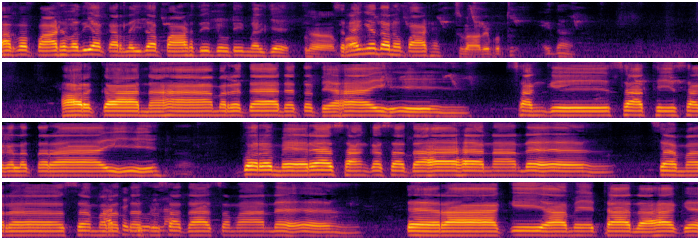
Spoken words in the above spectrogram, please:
ਆਪਾਂ ਪਾਠ ਵਧੀਆ ਕਰ ਲਈਦਾ ਪਾਠ ਦੀ ਡਿਊਟੀ ਮਿਲ ਜੇ। ਹਾਂ ਸੁਣਾਈਏ ਤੁਹਾਨੂੰ ਪਾਠ? ਸੁਣਾ ਦੇ ਪੁੱਤ। ਇਦਾਂ ਹਰ ਕਾ ਨਾਮ ਹਿਰਦੈ ਨਿਤ ਧਿਆਈ ਸੰਗੇ ਸਾਥੀ ਸਗਲ ਤਰਾਈ। ਗੁਰ ਮੇਰਾ ਸੰਗ ਸਦਾ ਹੈ ਨਾਲ ਸਮਰ ਸਮਰਤ ਸਦਾ ਸਮਾਲ। ਤੇਰਾ ਕੀਆ ਮਿਠਾ ਲਾਗੇ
